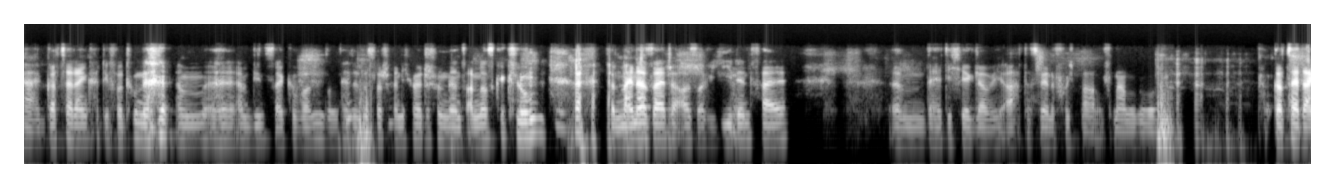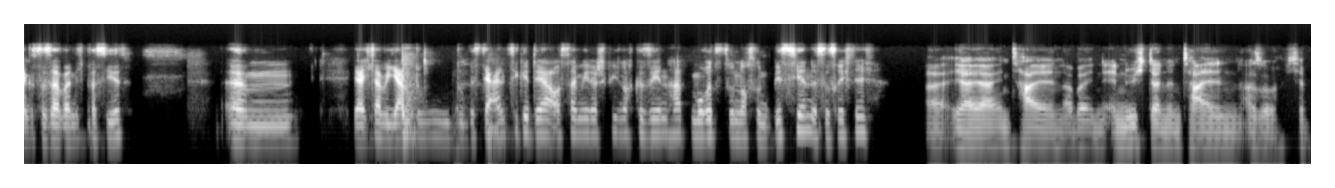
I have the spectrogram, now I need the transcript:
Ja, Gott sei Dank hat die Fortuna am, äh, am Dienstag gewonnen, sonst hätte das wahrscheinlich heute schon ganz anders geklungen. Von meiner Seite aus auf jeden Fall. Ähm, da hätte ich hier, glaube ich, ach, das wäre eine furchtbare Aufnahme geworden. Gott sei Dank ist das aber nicht passiert. Ähm, ja, ich glaube, Jan, du, du bist der Einzige, der außer mir das Spiel noch gesehen hat. Moritz, du noch so ein bisschen, ist das richtig? Äh, ja, ja, in Teilen, aber in ernüchternden Teilen. Also ich habe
